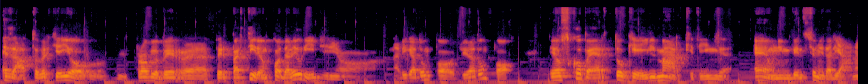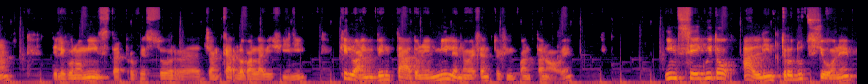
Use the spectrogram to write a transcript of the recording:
Esatto, perché io proprio per, per, partire un po' dalle origini ho navigato un po', ho girato un po' e ho scoperto che il marketing è un'invenzione italiana dell'economista e professor Giancarlo Pallavicini che lo ha inventato nel 1959 in seguito all'introduzione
